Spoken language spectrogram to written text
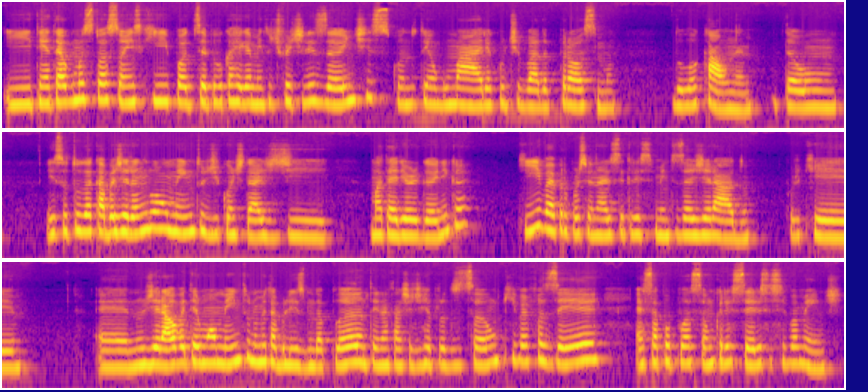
e tem até algumas situações que pode ser pelo carregamento de fertilizantes quando tem alguma área cultivada próxima do local, né? Então, isso tudo acaba gerando um aumento de quantidade de matéria orgânica que vai proporcionar esse crescimento exagerado, porque é, no geral vai ter um aumento no metabolismo da planta e na taxa de reprodução que vai fazer essa população crescer excessivamente.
